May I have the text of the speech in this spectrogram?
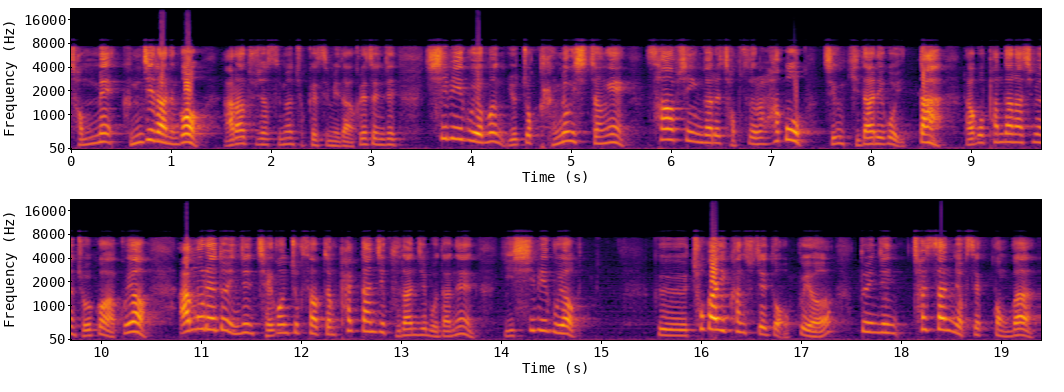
전매 금지라는 거 알아두셨으면 좋겠습니다. 그래서 이제 12구역은 이쪽 강명시청에 사업시인가를 접수를 하고 지금 기다리고 있다라고 판단하시면 좋을 것 같고요. 아무래도 이제 재건축 사업장 8단지, 9단지보다는 이 12구역 그 초과이익 환수제도 없고요. 또 이제 철산 역세권과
